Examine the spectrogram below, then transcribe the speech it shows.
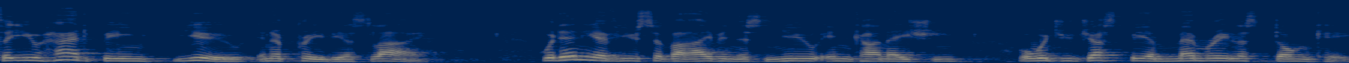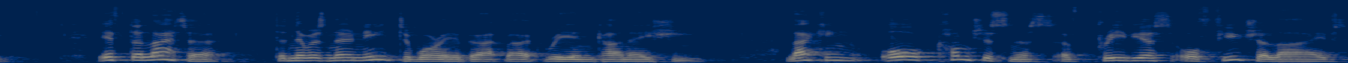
that you had been you in a previous life? Would any of you survive in this new incarnation, or would you just be a memoryless donkey? If the latter, then there was no need to worry about, about reincarnation. Lacking all consciousness of previous or future lives,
